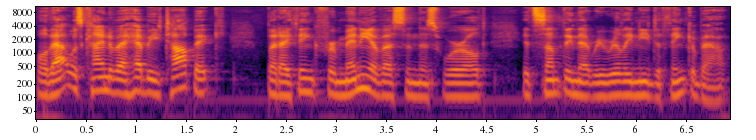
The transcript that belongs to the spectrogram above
Well, that was kind of a heavy topic, but I think for many of us in this world, it's something that we really need to think about.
